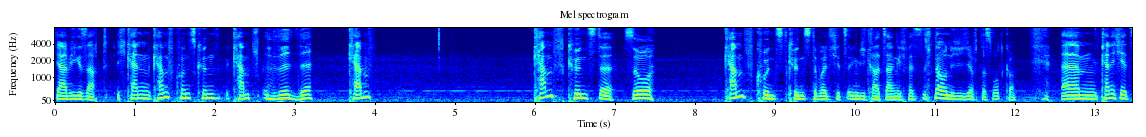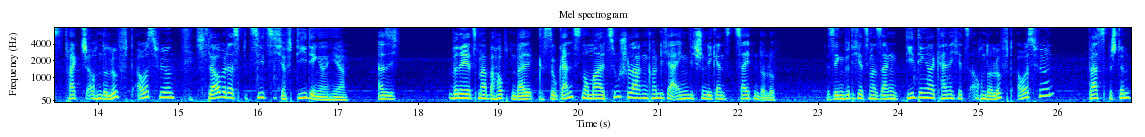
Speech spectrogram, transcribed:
ja, wie gesagt, ich kann Kampfkunst, Kampf, Kampf, Kampfkünste, so, Kampfkunstkünste wollte ich jetzt irgendwie gerade sagen. Ich weiß auch nicht, wie ich auf das Wort komme. Ähm, kann ich jetzt praktisch auch in der Luft ausführen. Ich glaube, das bezieht sich auf die Dinger hier. Also ich würde jetzt mal behaupten, weil so ganz normal zuschlagen konnte ich ja eigentlich schon die ganze Zeit in der Luft. Deswegen würde ich jetzt mal sagen, die Dinger kann ich jetzt auch in der Luft ausführen. was bestimmt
